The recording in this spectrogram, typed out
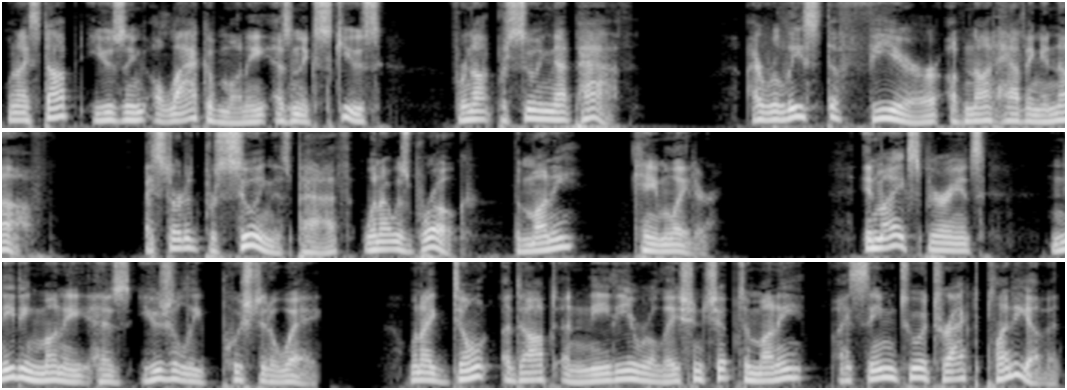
when I stopped using a lack of money as an excuse for not pursuing that path. I released the fear of not having enough. I started pursuing this path when I was broke. The money came later. In my experience, needing money has usually pushed it away. When I don't adopt a needy relationship to money, I seem to attract plenty of it.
